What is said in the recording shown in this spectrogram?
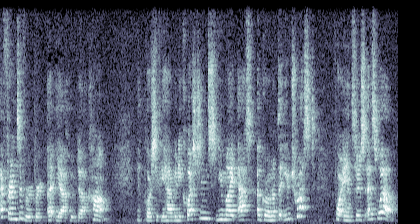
at friendsofrupert at yahoo.com. Of course, if you have any questions, you might ask a grown-up that you trust for answers as well.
